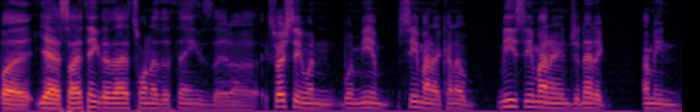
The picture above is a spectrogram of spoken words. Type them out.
but yeah, so I think that that's one of the things that, uh, especially when when me and Seaman are kind of me, Seaman and Genetic. I mean,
